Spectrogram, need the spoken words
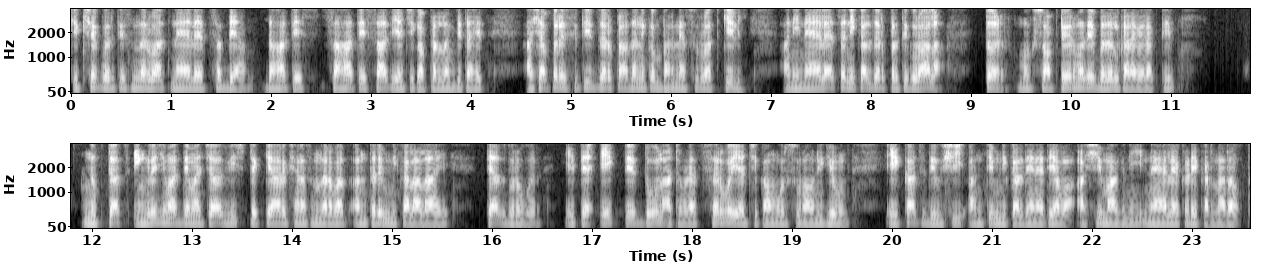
शिक्षक भरती संदर्भात न्यायालयात सध्या दहा ते सहा ते सात याचिका प्रलंबित आहेत. अशा परिस्थितीत जर प्राधान्यक्रम भरण्यास सुरुवात केली आणि न्यायालयाचा निकाल जर प्रतिकूल आला तर मग सॉफ्टवेअरमध्ये बदल करावे लागतील. नुकताच इंग्रजी माध्यमाच्या वीस टक्के आरक्षणासंदर्भात अंतरिम निकाल आला आहे. त्याचबरोबर येत्या एक ते दोन आठवड्यात सर्व याचिकांवर सुनावणी घेऊन एकाच दिवशी अंतिम निकाल देण्यात यावा अशी मागणी न्यायालयाकडे करणार आहोत.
